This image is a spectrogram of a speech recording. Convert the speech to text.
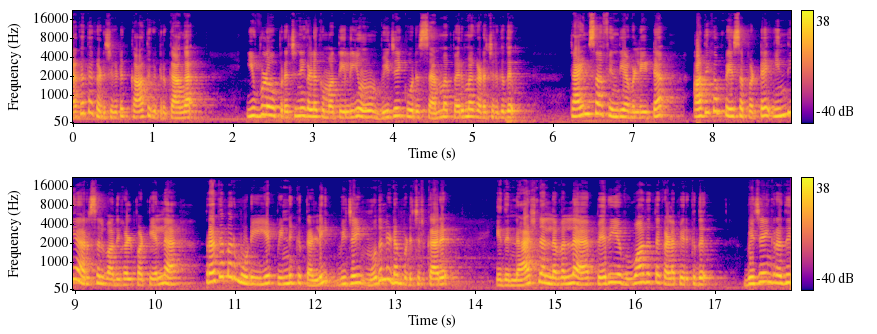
நகத்தை கடிச்சுக்கிட்டு காத்துக்கிட்டு இருக்காங்க. இவ்வளவு பிரச்சனைகளுக்கு மத்தியிலையும் விஜய்க்கு ஒரு செம்ம பெருமை கிடைச்சிருக்குது. டைம்ஸ் ஆஃப் இந்தியா வெளியிட்ட அதிகம் பேசப்பட்ட இந்திய அரசியல்வாதிகள் பட்டியல்ல பிரதமர் மோடியே பின்னுக்கு தள்ளி விஜய் முதலிடம் பிடிச்சிருக்காரு. இது நேஷனல் லெவல்ல பெரிய விவாதத்தை கிளப்பியிருக்குது. விஜய்ங்கிறது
